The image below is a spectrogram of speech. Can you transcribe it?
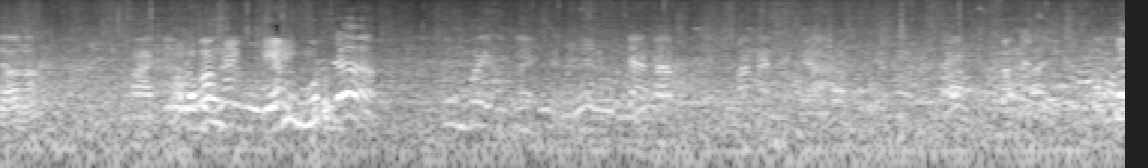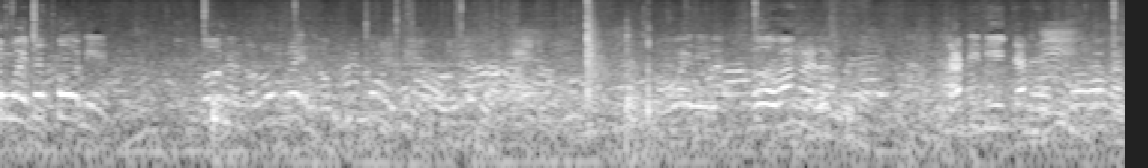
แล้วเนาะเราบ้างเสียงหุดเด้อตุ้มไว้ดีๆจ้าครับบ้างอันบ้างอันจงไว้ต้นต้นนี่ต้นนั้นเราลงเลยเอาผ้าลงไปเอาไว้นี่ละเออว่างไงล่ะจัดดีๆจัดให้พอกัน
